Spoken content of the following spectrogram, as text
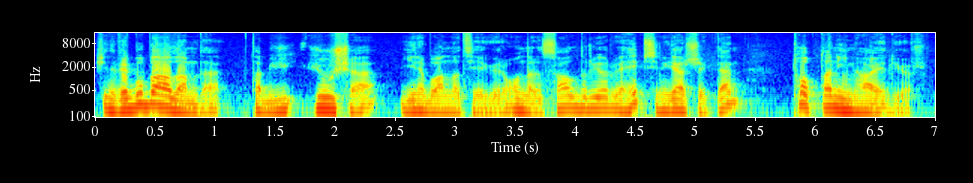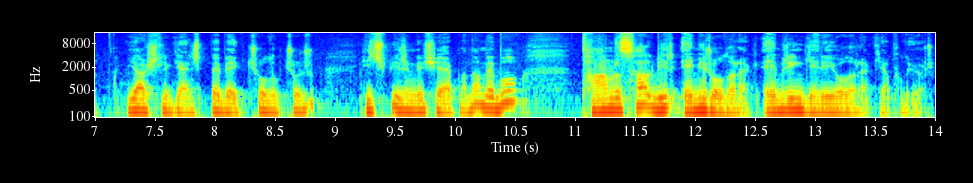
Şimdi ve bu bağlamda tabi Yuşa yine bu anlatıya göre onlara saldırıyor ve hepsini gerçekten toptan imha ediyor. Yaşlı genç, bebek, çoluk çocuk hiçbirini şey yapmadan ve bu tanrısal bir emir olarak, emrin gereği olarak yapılıyor.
